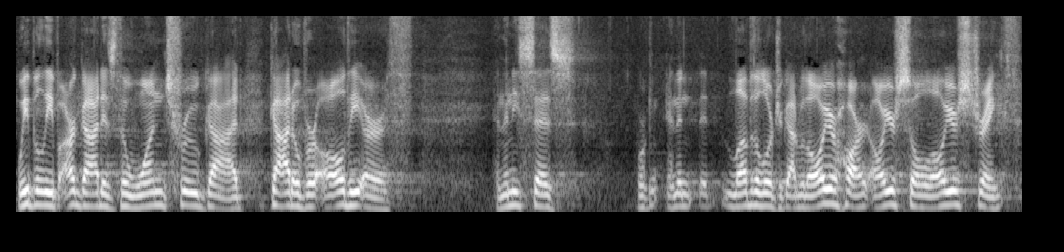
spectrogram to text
we believe our God is the one true God, God over all the earth. And then he says, and then love the Lord your God with all your heart, all your soul, all your strength.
